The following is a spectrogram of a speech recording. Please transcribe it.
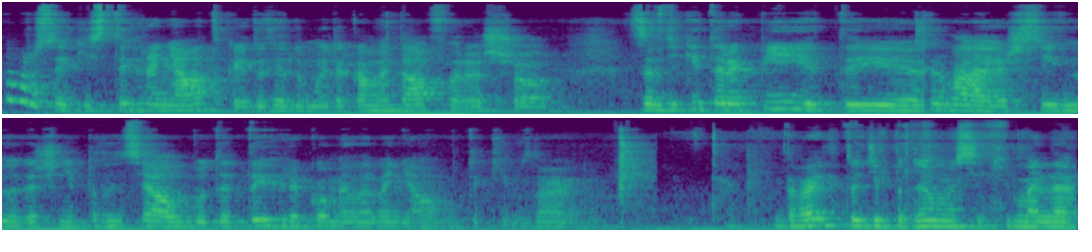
а просто якісь тигранятка. І тут я думаю, така метафора, що завдяки терапії ти відкриваєш свій внутрішній потенціал бути тигриком і левеням. Таким, знаєте. Давайте тоді подивимося, які в мене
